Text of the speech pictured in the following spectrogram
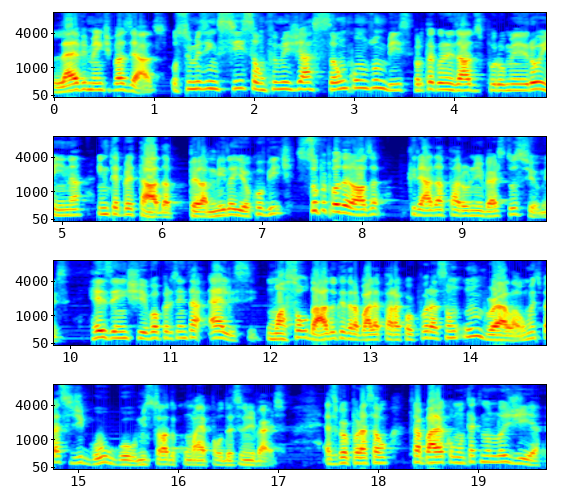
levemente baseados. Os filmes em si são filmes de ação com zumbis, protagonizados por uma heroína interpretada pela Mila Jovovich, super poderosa, criada para o universo dos filmes. Resident Evil apresenta Alice, uma soldado que trabalha para a corporação Umbrella, uma espécie de Google misturado com Apple desse universo. Essa corporação trabalha como tecnologia,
